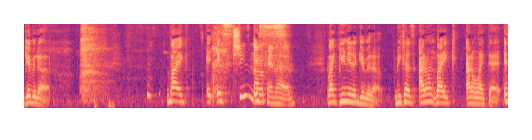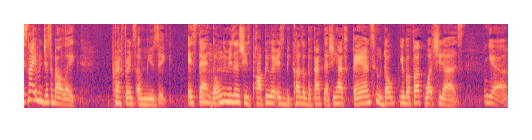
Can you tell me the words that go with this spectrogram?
give it up. like it- it's she's not it's- okay in the head. like you need to give it up because I don't like I don't like that. It's not even just about like preference of music. It's that the mm-hmm. only reason she's popular is because of the fact that she has fans who don't give a fuck what she does. Yeah.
